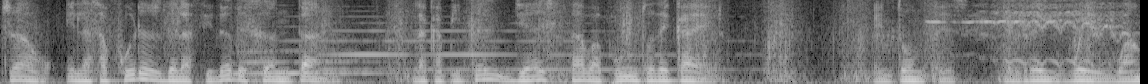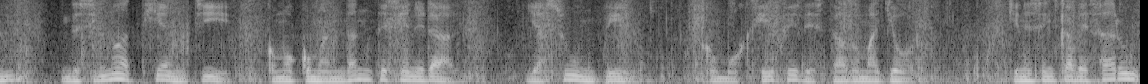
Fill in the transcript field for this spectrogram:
Chao en las afueras de la ciudad de Hantan, la capital ya estaba a punto de caer. Entonces, el rey Wei Wang designó a Tian Ji como comandante general y a Sun Bin como jefe de Estado Mayor, quienes encabezaron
